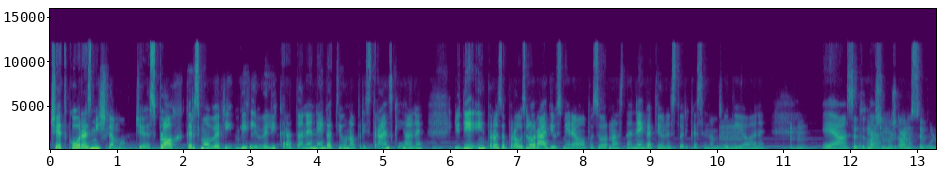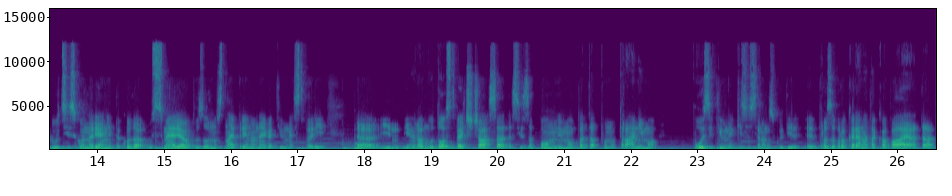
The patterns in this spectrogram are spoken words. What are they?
če tako razmišljamo, če, sploh ker smo veli, velikrat ne, negativno pristranski, ne, ljudje in pravzaprav zelo radi usmerjamo pozornost na negativne stvari, ki se nam mm. zgodijo. Mm -hmm. ja, Vse tudi ja. naši možgani so evolucijsko narejeni tako, da usmerjajo pozornost najprej na negativne stvari. Uh, in in rabimo dosti več časa, da si zapomnimo, pa da ponotranimo pozitivne, ki so se nam zgodili. Je pravzaprav kar ena taka vaja, da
